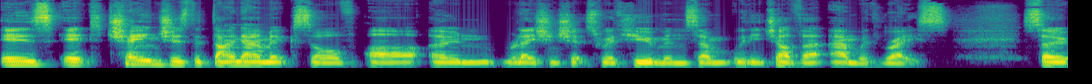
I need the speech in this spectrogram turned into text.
is it changes the dynamics of our own relationships with humans and with each other and with race. So,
